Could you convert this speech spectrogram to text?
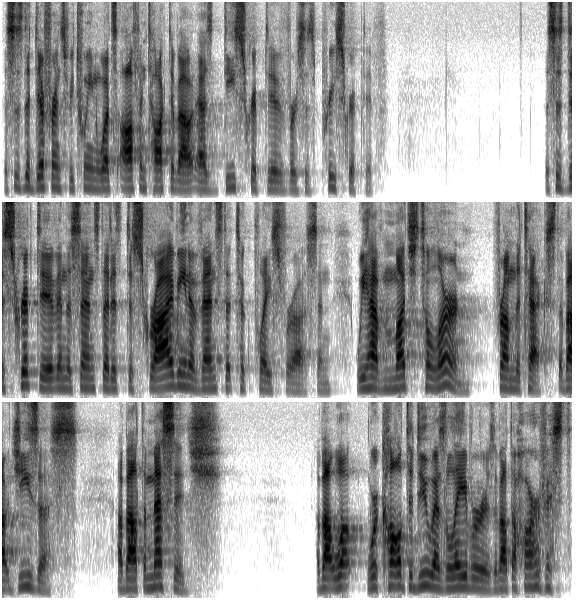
This is the difference between what's often talked about as descriptive versus prescriptive. This is descriptive in the sense that it's describing events that took place for us. And we have much to learn from the text about Jesus, about the message, about what we're called to do as laborers, about the harvest,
